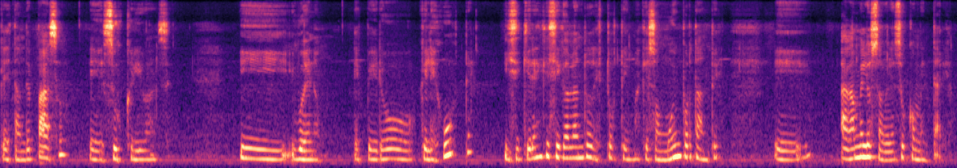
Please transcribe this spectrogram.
que están de paso, eh, suscríbanse. Y, bueno, espero que les guste y si quieren que siga hablando de estos temas que son muy importantes, eh, háganmelo saber en sus comentarios.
